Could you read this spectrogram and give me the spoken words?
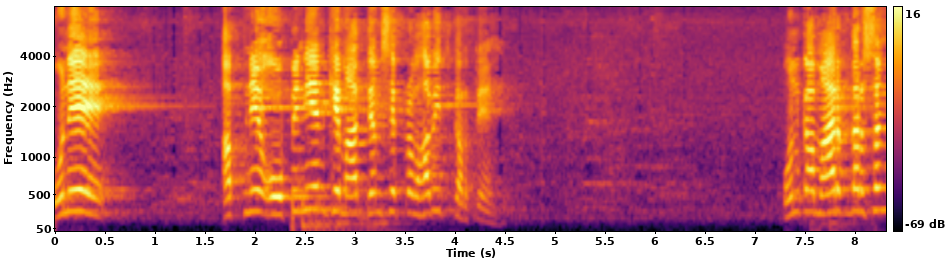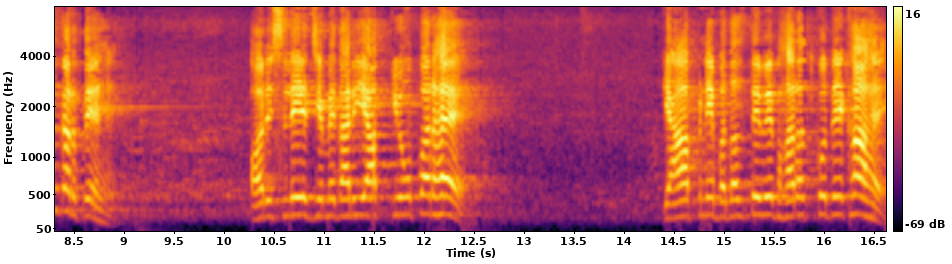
उन्हें अपने ओपिनियन के माध्यम से प्रभावित करते हैं। उनका मार्गदर्शन करते हैं। और इसलिए ज़िम्मेदारी आपके ऊपर है कि आपने बदलते हुए भारत को देखा है।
